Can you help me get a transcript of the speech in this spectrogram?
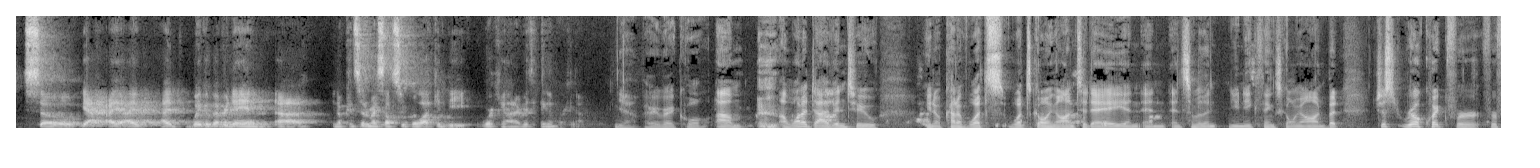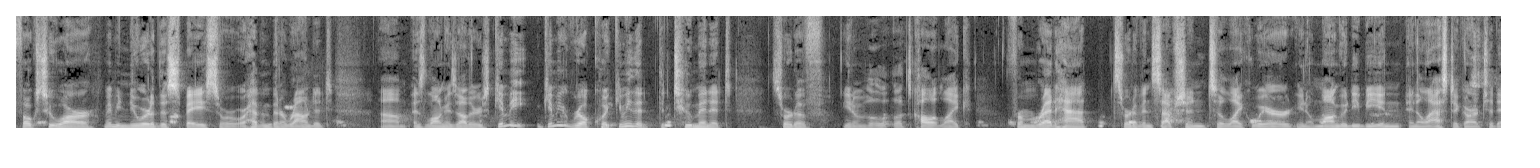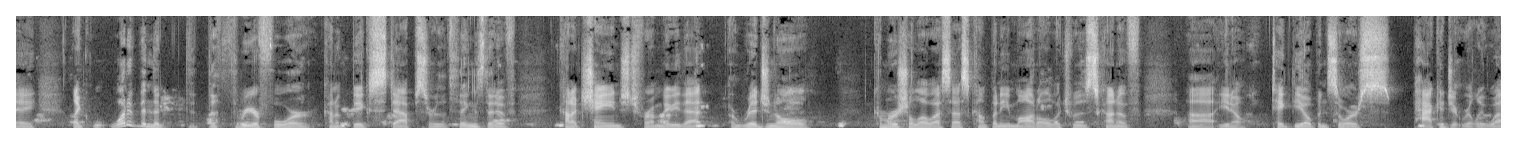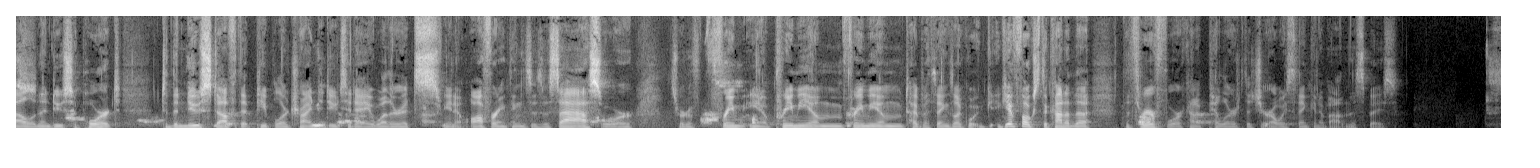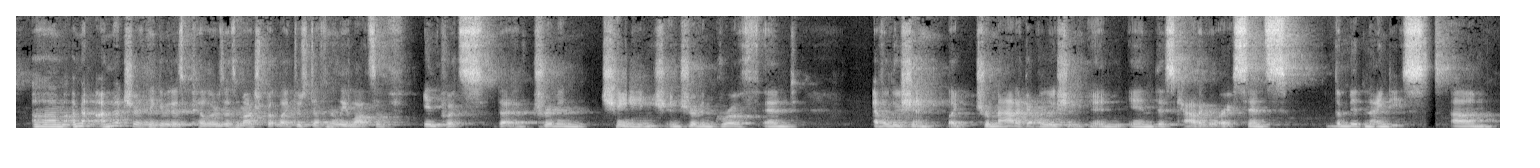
so yeah, I, I, I, wake up every day and uh, you know consider myself super lucky to be working on everything I'm working on. Yeah, very very cool. Um, I want to dive into you know kind of what's what's going on today and, and and some of the unique things going on. But just real quick for for folks who are maybe newer to this space or, or haven't been around it um, as long as others, give me give me real quick, give me the, the two minute sort of you know let's call it like from Red Hat sort of inception to like where you know MongoDB and, and Elastic are today. Like, what have been the, the three or four kind of big steps or the things that have kind of changed from maybe that original commercial OSS company model, which was kind of uh, you know take the open source, package it really well, and then do support to the new stuff that people are trying to do today, whether it's you know offering things as a SaaS or sort of free, you know, premium, freemium type of things. Like, give folks the kind of the the three or four kind of pillars that you're always thinking about in this space. Um, I'm not. I'm not sure. I think of it as pillars as much, but like, there's definitely lots of inputs that have driven change and driven growth and evolution, like dramatic evolution in in this category since the mid '90s. Um,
